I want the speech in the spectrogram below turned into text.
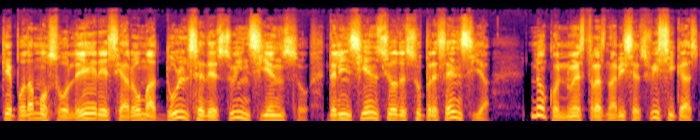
que podamos oler ese aroma dulce de su incienso, del incienso de su presencia, no con nuestras narices físicas,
